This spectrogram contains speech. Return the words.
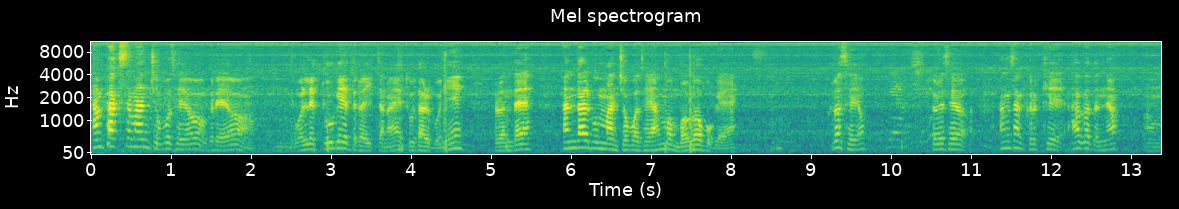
한 박스만 줘보세요. 그래요. 음, 원래 두 개 들어있잖아요. 두 달분이. 그런데 한 달분만 줘보세요. 한번 먹어보게. 그러세요? 그러세요. 항상 그렇게 하거든요. 어,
